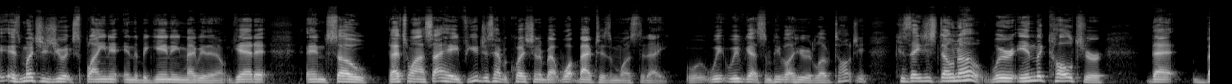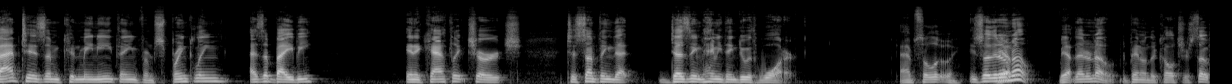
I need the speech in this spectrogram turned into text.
as much as you explain it in the beginning maybe they don't get it and so that's why i say hey if you just have a question about what baptism was today we, we've got some people out here who'd love to talk to you because they just don't know we're in the culture that baptism could mean anything from sprinkling as a baby in a Catholic church to something that doesn't even have anything to do with water. Absolutely. So they don't know. Yep. They don't know, depending on their culture. So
